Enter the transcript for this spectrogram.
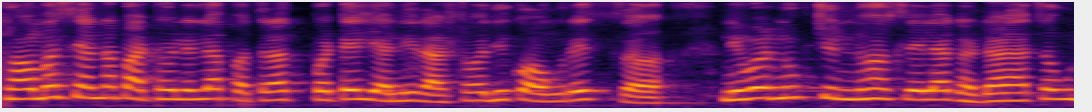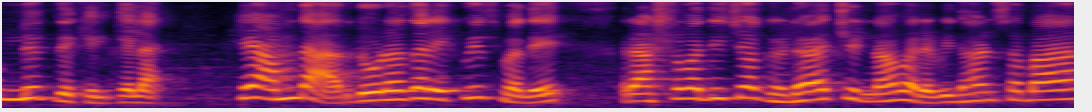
थॉमस यांना पाठवलेल्या पत्रात पटेल यांनी राष्ट्रवादी काँग्रेसचं निवडणूक चिन्ह असलेल्या घड्याळाचा उल्लेख देखील केलाय. हे आमदार दोन हजार एकवीसमध्ये राष्ट्रवादीच्या घड्याळ चिन्हावर विधानसभा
